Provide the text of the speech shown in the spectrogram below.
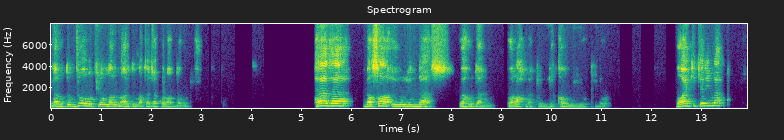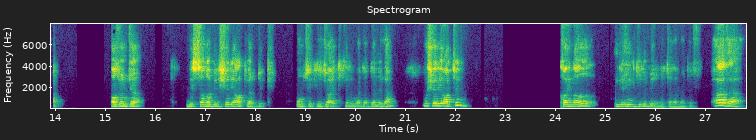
yardımcı olup yollarını aydınlatacak olan da odur. Hâzâ besâiru linnâs ve huden ve rahmetun. Bu ayet-i kerime az önce biz sana bir şeriat verdik. 18. ayet-i kerimede denilen bu şeriatin kaynağı ile ilgili bir nitelemedir. Hâzâ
